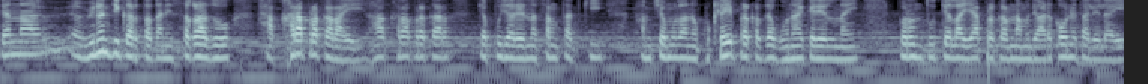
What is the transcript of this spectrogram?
त्यांना विनंती करतात आणि सगळा जो हा खरा प्रकार आहे हा खरा प्रकार त्या पुजाऱ्यांना सांगतात की आमच्या मुलानं कुठल्याही प्रकारचा गुन्हा केलेला नाही परंतु त्याला या प्रकरणामध्ये अडकवण्यात आलेलं आहे.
